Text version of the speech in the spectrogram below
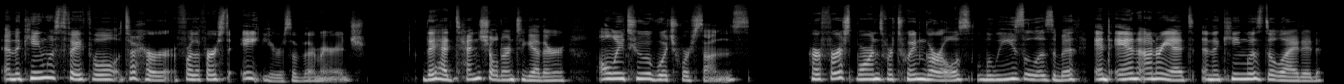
and the king was faithful to her for the first eight years of their marriage. They had 10 children together, only two of which were sons. Her firstborns were twin girls, Louise Elizabeth and Anne Henriette, and the king was delighted,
